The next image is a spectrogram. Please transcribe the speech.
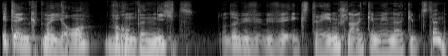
ich denke mir, ja, warum denn nicht? Oder wie, wie viele extrem schlanke Männer gibt es denn?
